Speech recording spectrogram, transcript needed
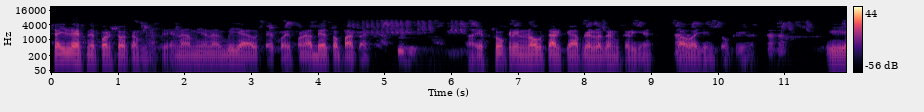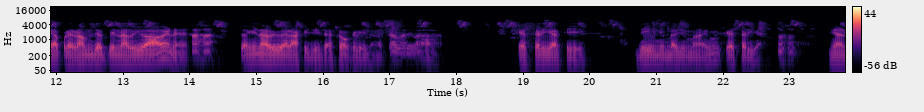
શૈલેષ ને પરસોત્તમ ને છે. એના એના બીજા આવશે કોઈ પણ આ બે તો પાકા. આ એક છોકરી નવ તારીખે આપણે લગ્ન કરીએ બાવાજીની છોકરીના. હા હા. એ આપણે રામદેવ ના વિવાહ આવે ને તો એના વિવાહ રાખી દીધા છોકરીના. હા. કેસરિયાથી દીવની બાજુમાં આવ્યું કેસરિયા જ્ઞાન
